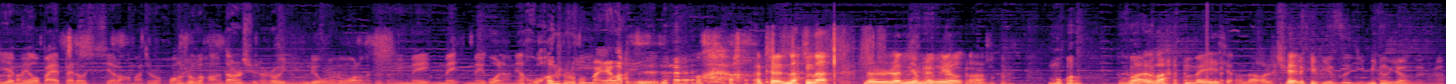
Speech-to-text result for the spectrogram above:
也也没有白白头偕老嘛，就是黄师傅好像当时娶的时候已经六十多了嘛，就等于没没没过两年，黄师傅没了。这那那那是人家命硬啊，莫万万没想到 这娶了一比自己命硬的是吧？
